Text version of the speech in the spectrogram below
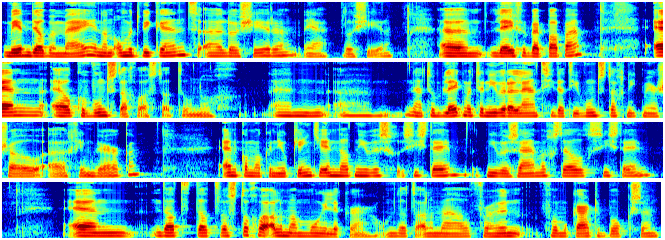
merendeel bij mij. En dan om het weekend uh, logeren, ja, logeren, ehm, leven bij papa. En elke woensdag was dat toen nog. En nou, toen bleek met de nieuwe relatie dat die woensdag niet meer zo ging werken. En er kwam ook een nieuw kindje in dat nieuwe systeem, het nieuwe samengestelde systeem. En dat, dat was toch wel allemaal moeilijker, om dat allemaal voor hun voor elkaar te boksen.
